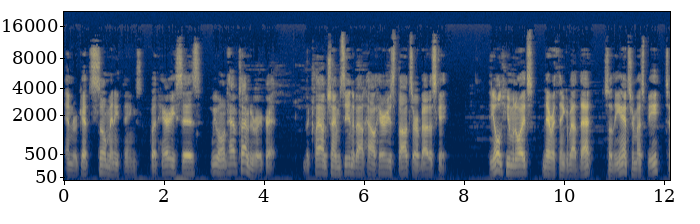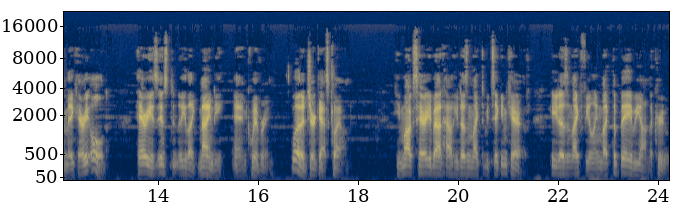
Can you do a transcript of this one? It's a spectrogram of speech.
and regrets so many things, but Harry says we won't have time to regret. The clown chimes in about how Harry's thoughts are about escape. The old humanoids never think about that, so the answer must be to make Harry old. Harry is instantly like 90 and quivering. What a jerk ass clown. He mocks Harry about how he doesn't like to be taken care of. He doesn't like feeling like the baby on the crew.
